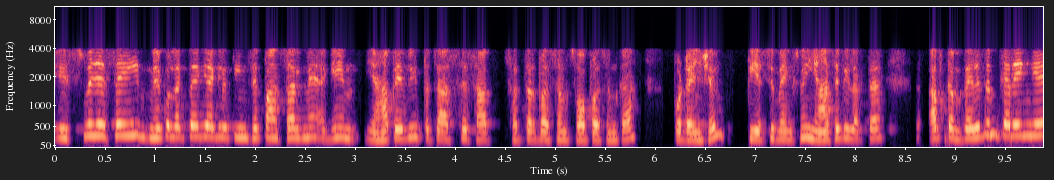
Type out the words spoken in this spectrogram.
इस वजह से ही मेरे को लगता है कि अगले तीन से पाँच साल में अगेन यहाँ पे भी पचास से सात सत्तर परसेंट, सौ परसेंट का पोटेंशियल पीएसयू बैंक्स में यहाँ से भी लगता है। अब कंपैरिजन करेंगे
